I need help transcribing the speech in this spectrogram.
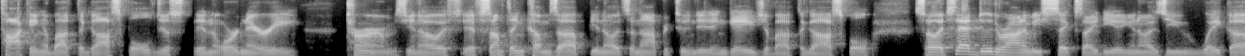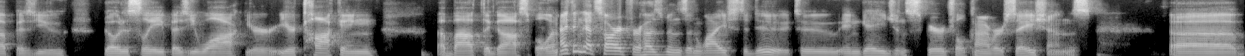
talking about the gospel just in ordinary terms you know if if something comes up you know it's an opportunity to engage about the gospel. So it's that deuteronomy 6 idea you know as you wake up as you go to sleep as you walk you're you're talking about the gospel. And i think that's hard for husbands and wives to do to engage in spiritual conversations uh,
